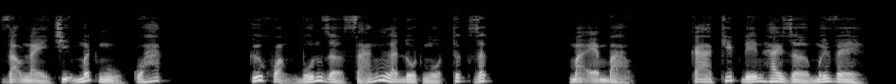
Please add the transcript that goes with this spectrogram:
Dạo này chị mất ngủ quá. Cứ khoảng 4 giờ sáng là đột ngột thức giấc. Mà em bảo, ca kíp đến 2 giờ mới về.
